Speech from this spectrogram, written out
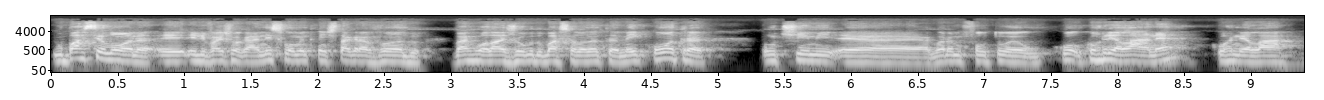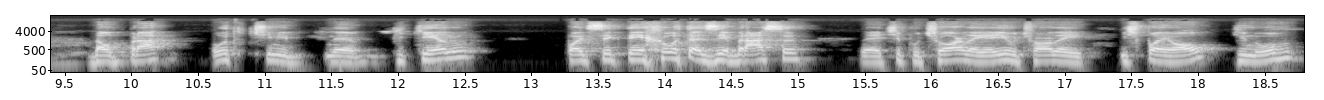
O Barcelona, é, ele vai jogar, nesse momento que a gente está gravando, vai rolar jogo do Barcelona também contra um time, é, agora me faltou, é o Cornelá, né? Cornelá da Upra outro time né, pequeno, pode ser que tenha outra zebraça, né, tipo o Chorley aí, o Chorley espanhol, de novo.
